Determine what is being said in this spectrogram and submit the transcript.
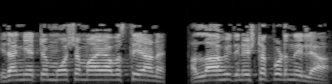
ഇതങ്ങേറ്റം മോശമായ അവസ്ഥയാണ്. അള്ളാഹു ഇതിനെ ഇഷ്ടപ്പെടുന്നില്ല.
